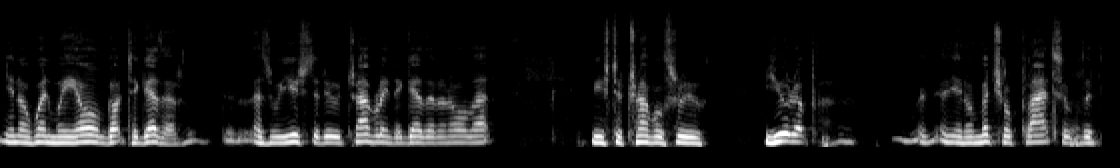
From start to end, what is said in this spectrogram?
you know, when we all got together, as we used to do, traveling together and all that, we used to travel through Europe. Uh, You know, Mitchell Platts of the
